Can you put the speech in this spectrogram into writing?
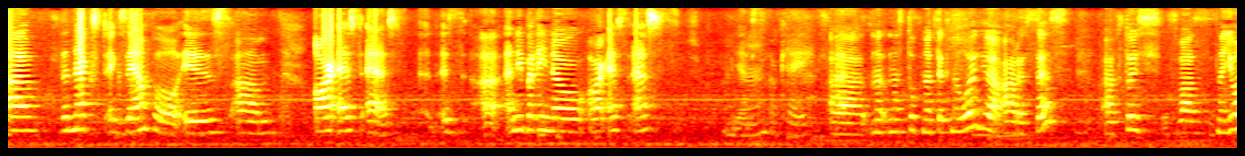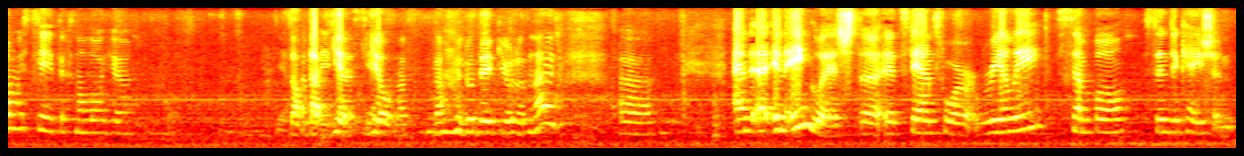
Uh, the next example is um, RSS. Is uh, anybody know RSS? Yes. Мгм. Okay. Е, на- Наступна технологія RSS. А Хтось з вас знайомий з цією технологією? Yes, Так, так, somebody є, does, є yes. у нас там люди, які вже знають. Е, And uh, in English, the, it stands for really simple syndication,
